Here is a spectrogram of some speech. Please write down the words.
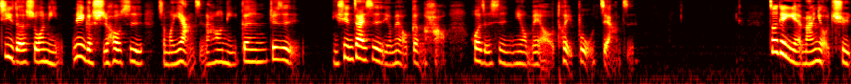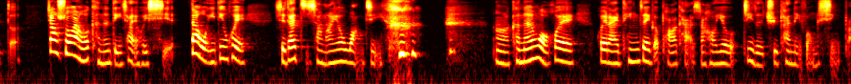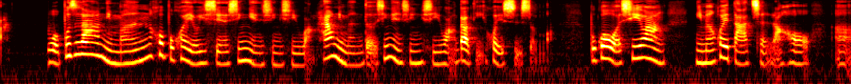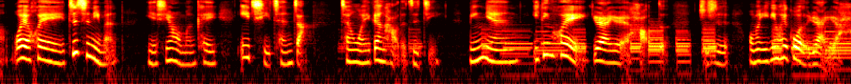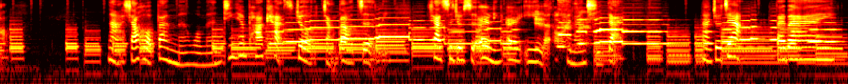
记得说你那个时候是什么样子，然后你跟就是你现在是有没有更好，或者是你有没有退步这样子，这个也蛮有趣的。这样说完，我可能等一下也会写，但我一定会写在纸上，然后又忘记。嗯，可能我会回来听这个 podcast，然后又记得去看那封信吧。我不知道你们会不会有一些新年新希望，还有你们的新年新希望到底会是什么？不过我希望你们会达成，然后，呃，我也会支持你们，也希望我们可以一起成长，成为更好的自己。明年一定会越来越好的，只是我们一定会过得越来越好。那小伙伴们，我们今天 podcast 就讲到这里，下次就是二零二一了，很难期待。那就这样，拜拜。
